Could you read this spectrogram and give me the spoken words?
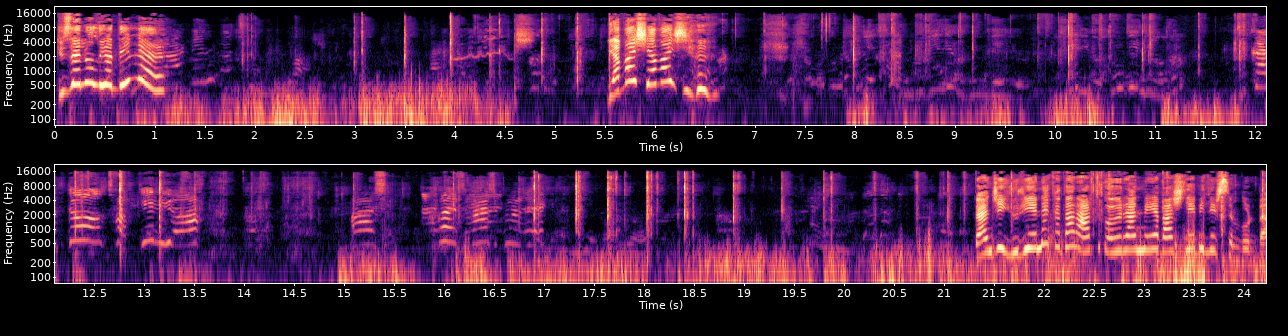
Güzel oluyor değil mi? Yavaş yavaş. Bence yürüyene kadar artık öğrenmeye başlayabilirsin burada.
